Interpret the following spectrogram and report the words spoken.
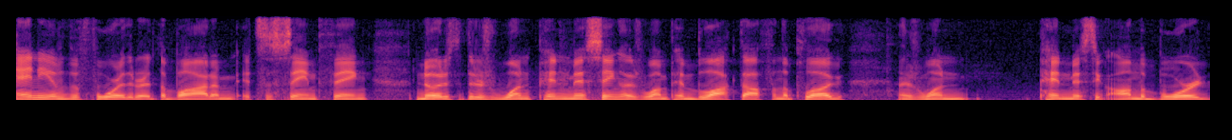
any of the four that are at the bottom. It's the same thing. Notice that there's one pin missing. There's one pin blocked off on the plug, and there's one pin missing on the board.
